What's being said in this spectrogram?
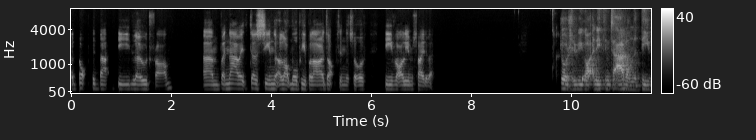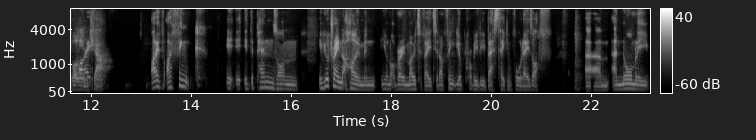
adopted that deload from, um, but now it does seem that a lot more people are adopting the sort of D devolume side of it. George, have you got anything to add on the devolume chat? I I think it, it, it depends on if you're training at home and you're not very motivated. I think you'll probably be best taking four days off. Um, and normally,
